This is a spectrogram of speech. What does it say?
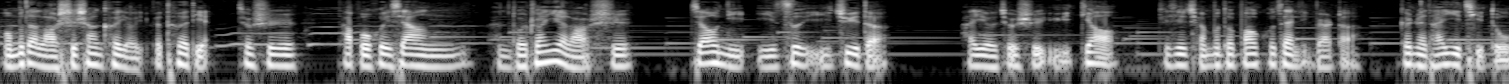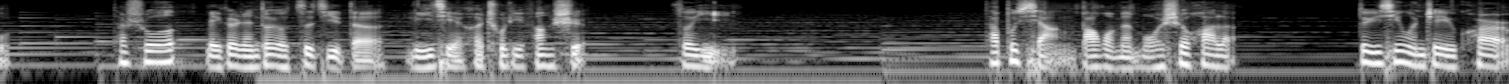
我们的老师上课有一个特点，就是他不会像很多专业老师。教你一字一句的，还有就是语调，这些全部都包括在里边的，跟着他一起读。他说每个人都有自己的理解和处理方式，所以他不想把我们模式化了。对于新闻这一块儿，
